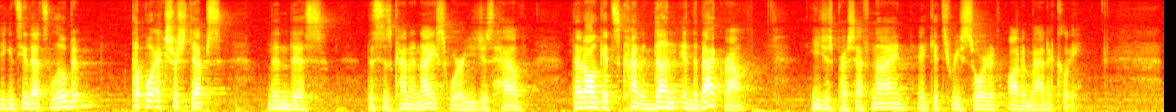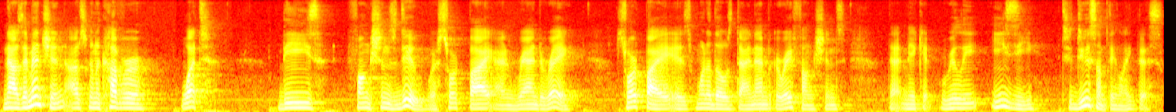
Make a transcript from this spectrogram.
You can see that's a little bit, a couple extra steps than this. This is kind of nice where you just have, that all gets kind of done in the background. You just press F9, it gets resorted automatically. Now, as I mentioned, I was going to cover what these functions do, where sort by and rand array. Sort by is one of those dynamic array functions that make it really easy to do something like this.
